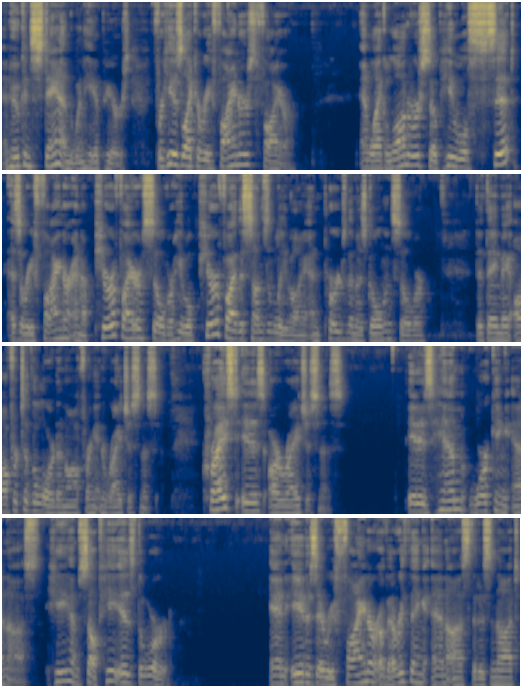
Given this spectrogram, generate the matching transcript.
And who can stand when he appears? For he is like a refiner's fire, and like launderer's soap. He will sit as a refiner and a purifier of silver. He will purify the sons of Levi and purge them as gold and silver, that they may offer to the Lord an offering in righteousness. Christ is our righteousness. It is Him working in us. He Himself, He is the Word. And it is a refiner of everything in us that is not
